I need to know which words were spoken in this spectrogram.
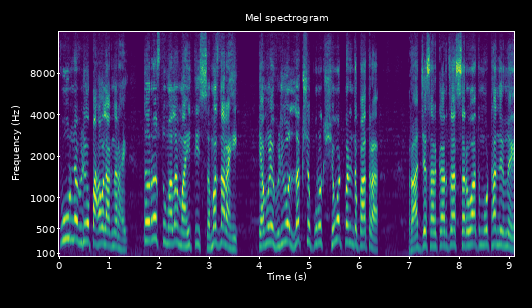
पूर्ण व्हिडिओ पाहावा लागणार आहे. तरच तुम्हाला माहिती समजणार आहे. त्यामुळे व्हिडिओ लक्षपूर्वक शेवटपर्यंत पाहत राज्य सरकारचा सर्वात मोठा निर्णय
